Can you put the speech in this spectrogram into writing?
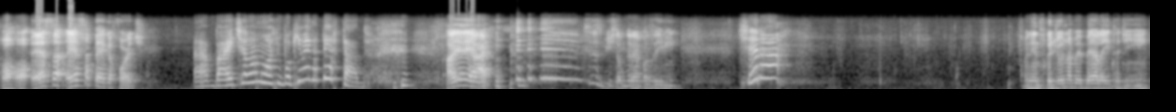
Ó, ó, essa, essa pega forte. A Bite ela morde um pouquinho mais apertado. Ai, ai, ai. O que esses bichos estão querendo fazer em mim? Cheirar. Lindo, fica de olho na bebela aí, tadinha, hein?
